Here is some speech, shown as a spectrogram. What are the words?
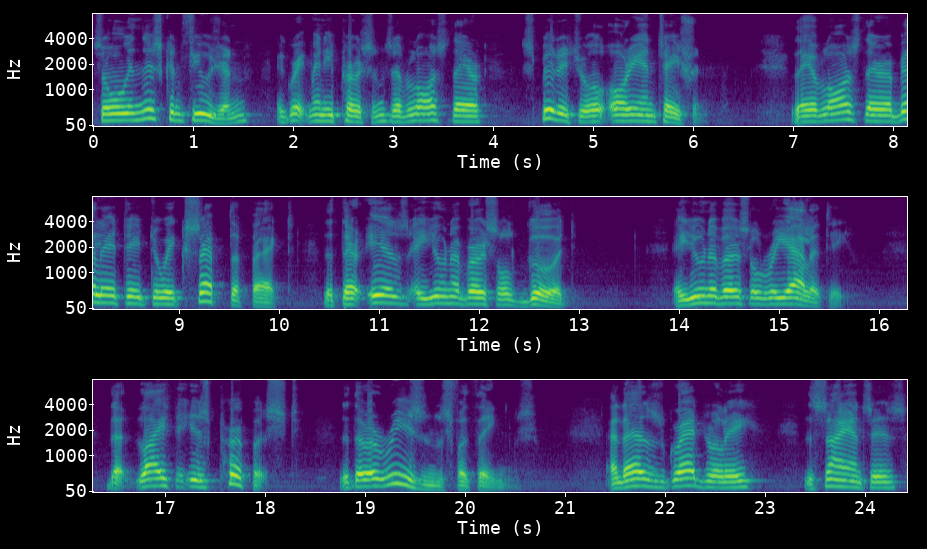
So, in this confusion, a great many persons have lost their spiritual orientation. They have lost their ability to accept the fact that there is a universal good, a universal reality, that life is purposed, that there are reasons for things. And as gradually the sciences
